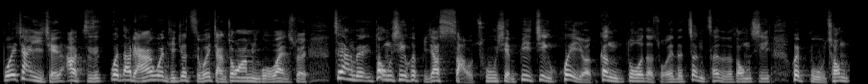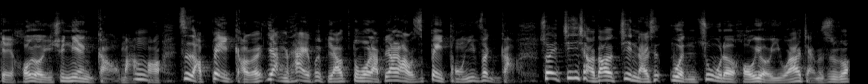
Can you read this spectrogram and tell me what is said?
不会像以前啊，只问到两岸问题就只会讲中华民国万岁这样的东西会比较少出现，毕竟会有更多的所谓的政策的东西会补充给侯友谊去念稿嘛，哦，至少背稿的样态会比较多了，不要老是背同一份稿。所以金小刀进来是稳住了侯友谊，我要讲的是说，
